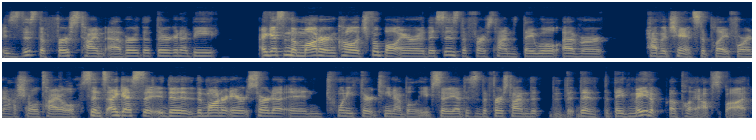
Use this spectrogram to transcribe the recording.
Is this the first time ever that they're gonna be? I guess in the modern college football era, this is the first time that they will ever have a chance to play for a national title since I guess the the, the modern era started in 2013, I believe. So yeah, this is the first time that that, that they've made a, a playoff spot.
